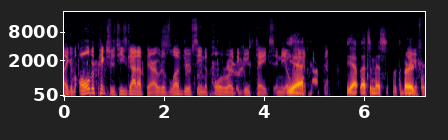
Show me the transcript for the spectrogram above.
Like of all the pictures he's got up there, I would have loved to have seen the Polaroid that Goose takes in the opening Yeah. of Top Gun. yeah that's a miss with the Like bird if we're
